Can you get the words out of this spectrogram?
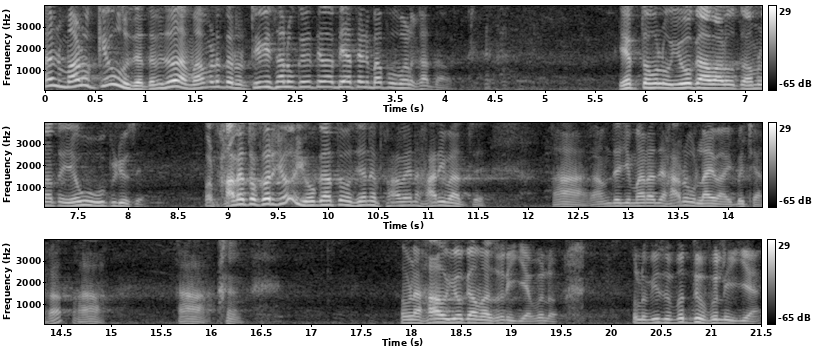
અને મારું કેવું છે, તમે જો આપણે તો ટીવી ચાલુ કર્યું તેવા બે ત્રણ બાપુ વળ ખાતા હોય. એક તો ઓલું યોગા વાળું તો હમણાં તો એવું ઉપડ્યું છે. પણ ફાવે તો કરજો, યોગા તો જેને ફાવે ને સારી વાત છે. હા, રામદેવજી મહારાજે સારું લાવ્યા એ બચ્યા, હા હા હા. હમણાં હાવ યોગામાં સડી ગયા, બોલો. ઓલું બીજું બધું ભૂલી ગયા.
